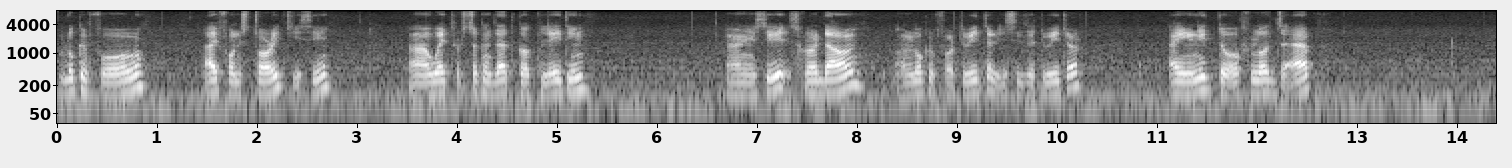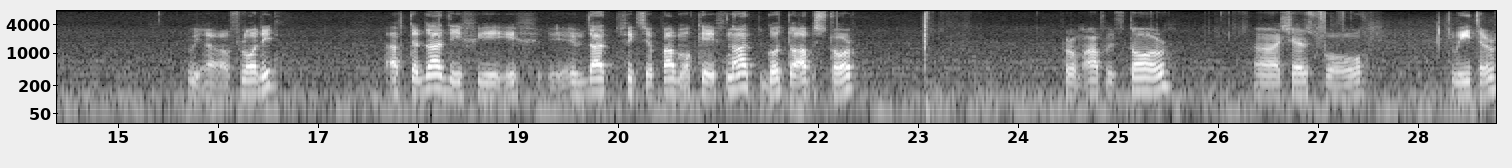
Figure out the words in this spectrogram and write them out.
looking for iphone storage you see. Uh, wait for second that calculating. And you see scroll down I'm looking for Twitter you see the Twitter. And you need to offload the app. We are offloaded. After that if if if that fix your problem okay. If not go to app store from app store uh, search for Twitter.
